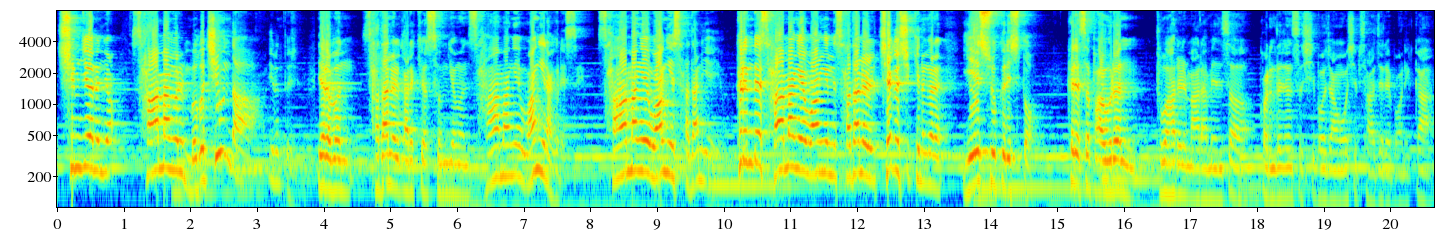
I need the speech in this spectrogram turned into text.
심지어는요, 사망을 먹어치운다. 이런 뜻입니다. 여러분, 사단을 가리켜 성경은 사망의 왕이라 그랬어요. 사망의 왕이 사단이에요. 그런데 사망의 왕인 사단을 제거시키는 것은 예수 그리스도. 그래서 바울은 부활을 말하면서 고린도전서 15장 54절에 보니까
